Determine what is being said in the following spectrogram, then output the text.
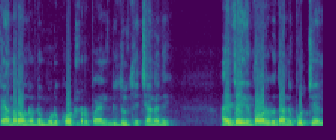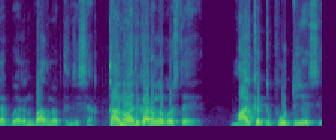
కేంద్రం నుండి మూడు కోట్ల రూపాయల నిధులు తెచ్చానని అయితే ఇంతవరకు దాన్ని పూర్తి చేయలేకపోయారని బాధను వ్యక్తం చేశారు. తాను అధికారంలోకి వస్తే మార్కెట్ పూర్తి చేసి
